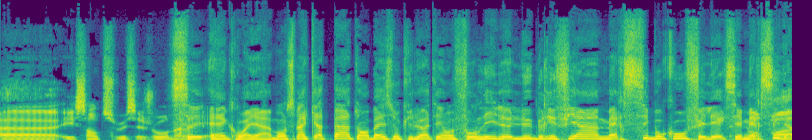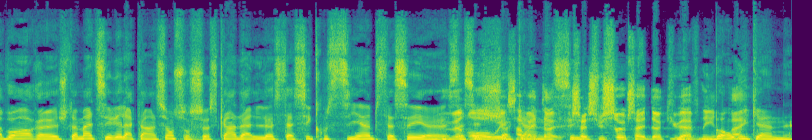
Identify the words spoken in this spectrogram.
euh, et somptueux séjour dans la C'est incroyable. On se met à quatre pattes, on baisse nos culottes et on fournit le lubrifiant. Merci beaucoup, Félix, et merci d'avoir euh, justement attiré l'attention sur ce scandale-là. C'est assez croustillant, puis c'est assez, euh, assez Oh oui, ça va être un- je suis sûr que c'est un docu à venir. Bon week-end.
